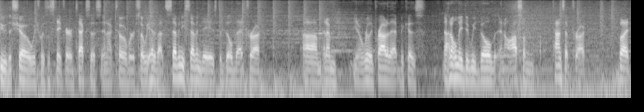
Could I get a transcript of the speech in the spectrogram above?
to the show, which was the State Fair of Texas in October. So we had about 77 days to build that truck. Um, and I'm you know, really proud of that because not only did we build an awesome concept truck, but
